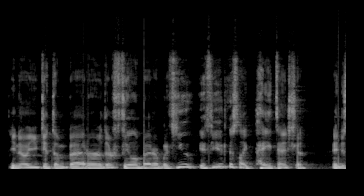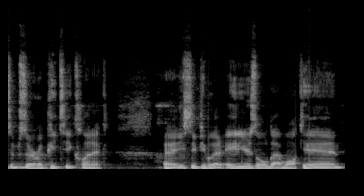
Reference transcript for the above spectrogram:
you know you get them better they're feeling better. But if you if you just like pay attention and just observe a pt clinic and you see people that are 80 years old that walk in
